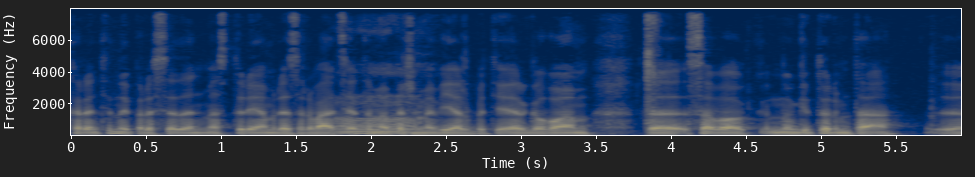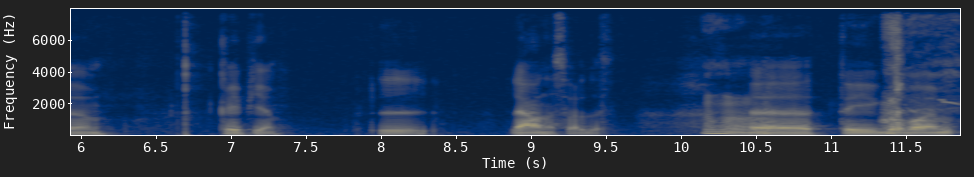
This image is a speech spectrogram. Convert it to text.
karantinui prasidant, mes turėjom rezervaciją mm. tame pačiame viešbutyje ir galvojom tą savo, nugi turim tą, e, kaip jį, L- Leonas vardas. Mhm. E, tai galvojom.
